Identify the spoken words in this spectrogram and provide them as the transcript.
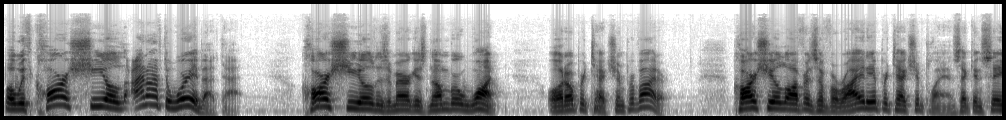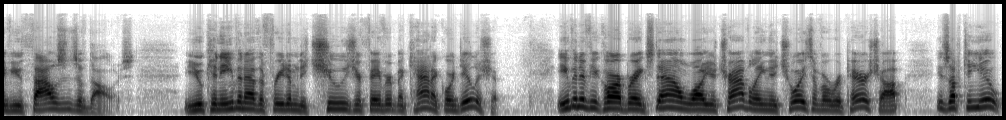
But with Car Shield, I don't have to worry about that. Car Shield is America's number one auto protection provider. Car Shield offers a variety of protection plans that can save you thousands of dollars. You can even have the freedom to choose your favorite mechanic or dealership. Even if your car breaks down while you're traveling, the choice of a repair shop is up to you.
